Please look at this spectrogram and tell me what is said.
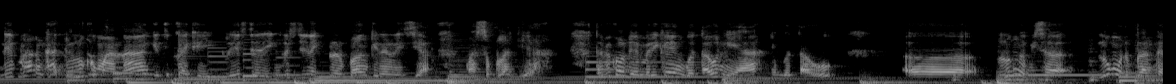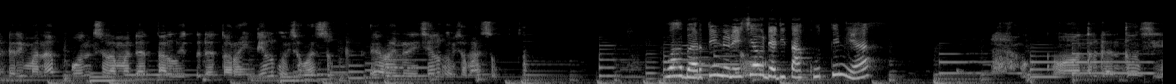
Dia berangkat dulu ke mana? Gitu kayak ke Inggris. Dari Inggris dia naik penerbang ke Indonesia. Masuklah dia. Tapi kalau di Amerika yang gue tahu nih ya yang gue tahu uh, lu nggak bisa lu mau berangkat dari mana pun selama data lu itu data orang India lu nggak bisa masuk. Eh orang Indonesia lu nggak bisa masuk Wah, berarti Indonesia udah ditakutin ya? Oh, tergantung sih.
